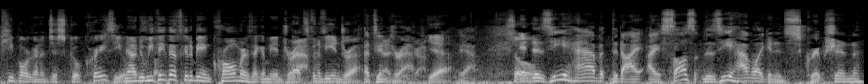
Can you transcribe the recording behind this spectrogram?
People are going to just go crazy. Now, do we those think that's going to be in Chrome or is that going to be in draft? that's going to be in draft? That's in That's in draft. draft. Yeah. Yeah. So- and does he have? Did I? I saw. Some, does he have like an inscription?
